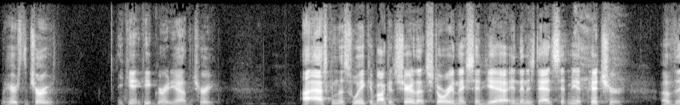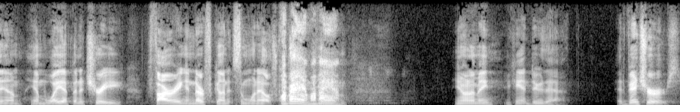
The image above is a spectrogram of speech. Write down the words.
But here's the truth you can't keep Grady out of the tree. I asked him this week if I could share that story, and they said, yeah. And then his dad sent me a picture of them, him way up in a tree, firing a Nerf gun at someone else. Wha bam, wha bam. You know what I mean? You can't do that. Adventurers,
